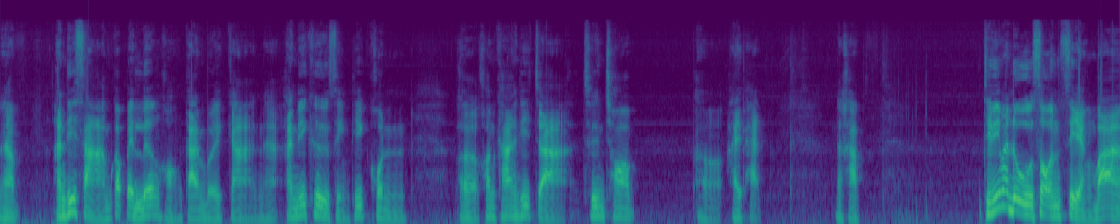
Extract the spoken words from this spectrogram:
นะครับอันที่ 3 ก็เป็นเรื่องของการบริการนะฮะอันนี้คือสิ่งที่คนค่อนข้างที่จะชื่นชอบออ iPad นะครับทีนี้มาดูโซนเสี่ยงบ้าง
